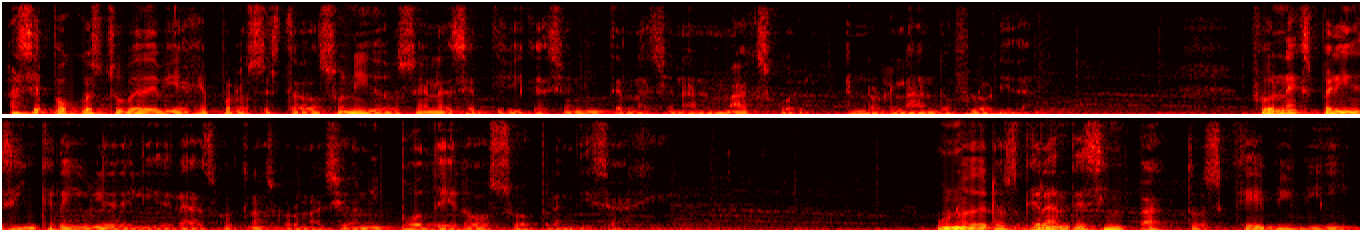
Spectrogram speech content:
Hace poco estuve de viaje por los Estados Unidos en la certificación internacional Maxwell en Orlando, Florida. Fue una experiencia increíble de liderazgo, transformación y poderoso aprendizaje. Uno de los grandes impactos que viví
